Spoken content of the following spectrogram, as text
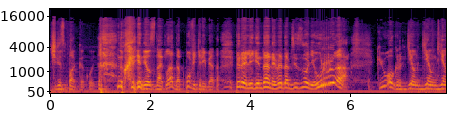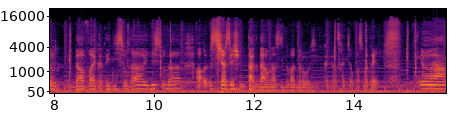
через баг какой-то. ну хрен его знает. Ладно, пофиг, ребята. Первый легендарный в этом сезоне. Ура! Кьогр, где он, где он, где он? Давай-ка ты иди сюда, иди сюда. А, сейчас еще... Так, да, у нас два дрози. Как раз хотел посмотреть. А,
